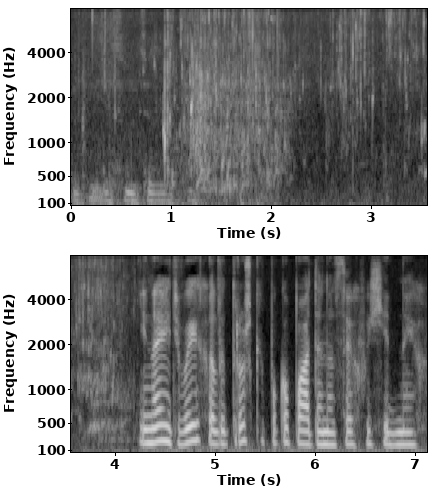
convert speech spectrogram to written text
тут буде сонце. Навіть виїхали трошки покопати на цих вихідних.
